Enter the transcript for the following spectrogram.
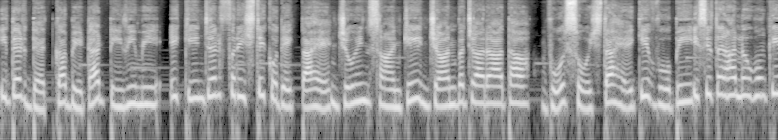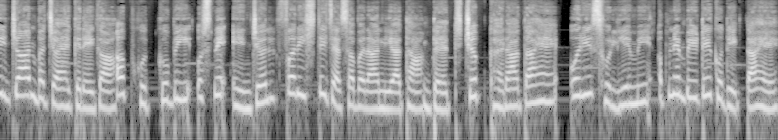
इधर डेथ का बेटा टीवी में एक एंजल फरिश्ते को देखता है, जो इंसान की जान बचा रहा था। वो सोचता है कि वो भी इसी तरह लोगों की जान बचाया करेगा। अब खुद को भी उसने एंजल फरिश्ते जैसा बना लिया था। डेथ जब घर आता है और इस हुलिये में अपने बेटे को देखता है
